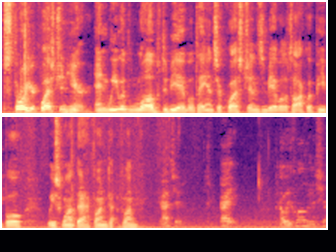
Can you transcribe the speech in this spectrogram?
just throw your question here. And we would love to be able to answer questions and be able to talk with people. We just want that fun. fun. Gotcha. All right. How are we closing the show?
